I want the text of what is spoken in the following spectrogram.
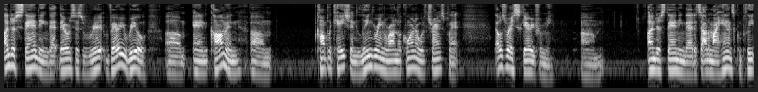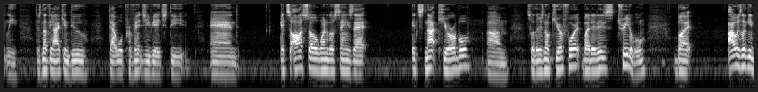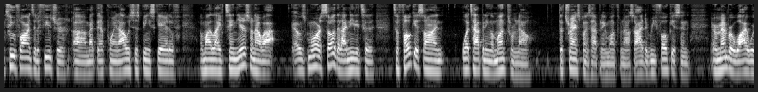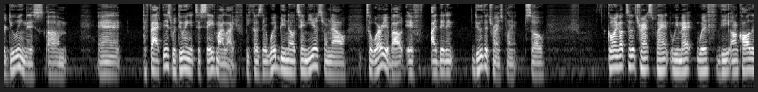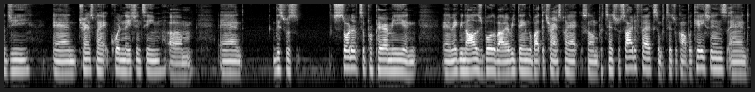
understanding that there was this re- very real um, and common um, complication lingering around the corner with transplant, that was very scary for me. Um, understanding that it's out of my hands completely. There's nothing I can do that will prevent GVHD. And it's also one of those things that it's not curable. Um, so there's no cure for it, but it is treatable. But I was looking too far into the future um, at that point. I was just being scared of, of my life 10 years from now. I, it was more so that I needed to, to focus on what's happening a month from now. The transplant's happening a month from now. So I had to refocus and, and remember why we're doing this. Um, and the fact is, we're doing it to save my life because there would be no 10 years from now to worry about if I didn't do the transplant. So, going up to the transplant, we met with the oncology and transplant coordination team. Um, and this was sort of to prepare me and and make me knowledgeable about everything about the transplant, some potential side effects, some potential complications, and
